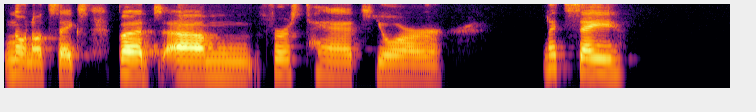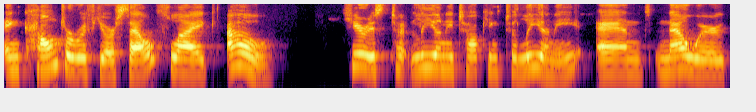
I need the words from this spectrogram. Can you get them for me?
no, not sex, but um, first had your, let's say, encounter with yourself? Like, oh, here is Leonie talking to Leonie, and now we're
